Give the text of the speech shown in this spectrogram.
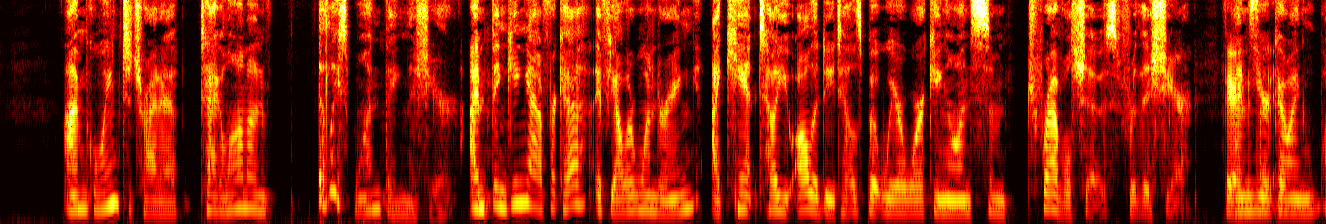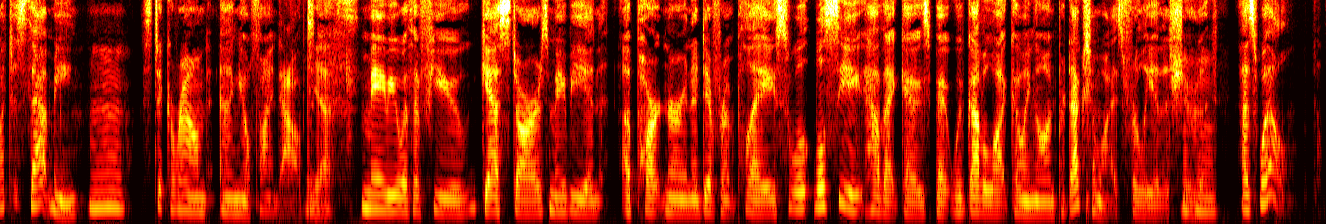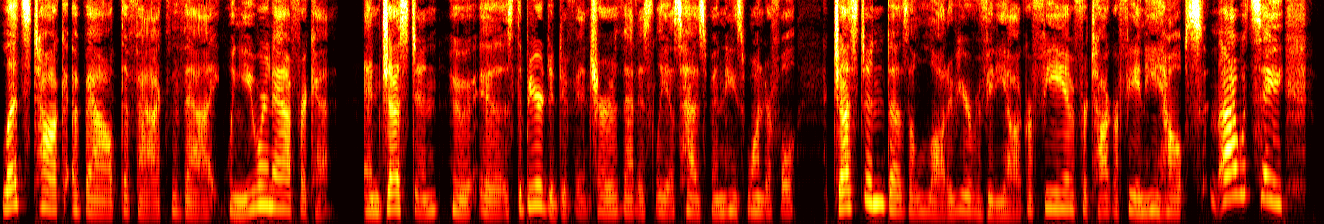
I'm going to try to tag along on at least one thing this year. I'm thinking Africa. If y'all are wondering, I can't tell you all the details, but we're working on some travel shows for this year. Very and exciting. you're going, what does that mean? Mm, stick around and you'll find out. Yes. Maybe with a few guest stars, maybe an, a partner in a different place. We'll, we'll see how that goes, but we've got a lot going on production wise for Leah this year mm-hmm. as well. Let's talk about the fact that when you were in Africa, and Justin, who is the bearded adventurer, that is Leah's husband, he's wonderful. Justin does a lot of your videography and photography, and he helps, I would say,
